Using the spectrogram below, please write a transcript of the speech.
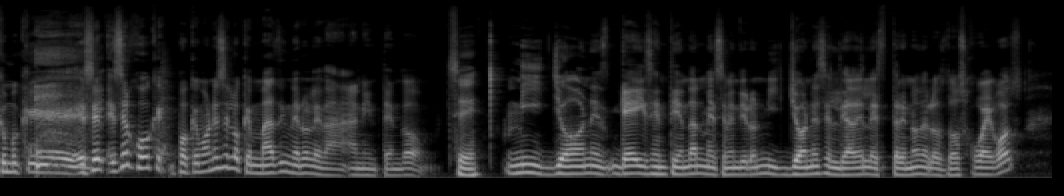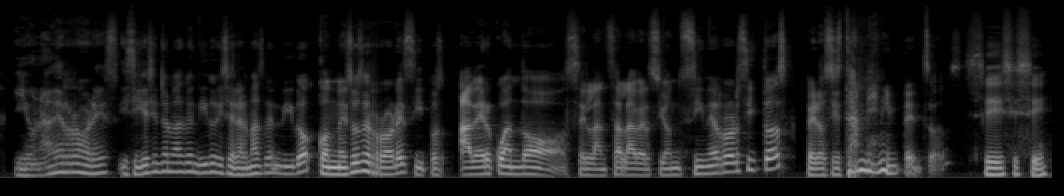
como que es el, es el juego que... Pokémon es lo que más dinero le da a Nintendo. Sí. Millones, gays, entiéndanme, se vendieron millones el día del estreno de los dos juegos. y una de errores y sigue siendo el más vendido y será el más vendido con esos errores y pues a ver cuándo se lanza la versión sin errorcitos, pero sí están bien intensos. Sí, sí, sí.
